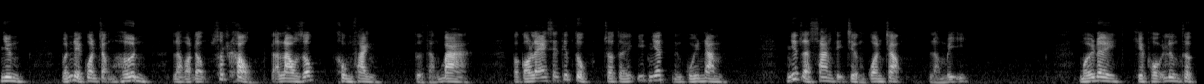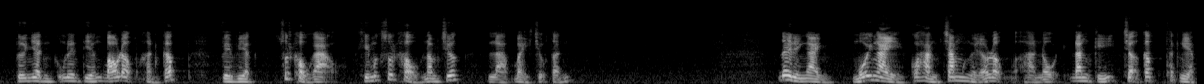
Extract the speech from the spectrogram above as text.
Nhưng vấn đề quan trọng hơn là hoạt động xuất khẩu đã lao dốc không phanh từ tháng 3 và có lẽ sẽ tiếp tục cho tới ít nhất đến cuối năm, nhất là sang thị trường quan trọng là Mỹ. Mới đây, Hiệp hội Lương thực Tư nhân cũng lên tiếng báo động khẩn cấp về việc xuất khẩu gạo khi mức xuất khẩu năm trước là 7 triệu tấn. Đây là hình ảnh mỗi ngày có hàng trăm người lao động ở Hà Nội đăng ký trợ cấp thất nghiệp.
